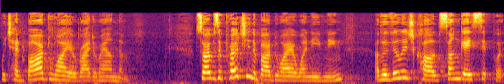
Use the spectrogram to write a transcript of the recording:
which had barbed wire right around them. So I was approaching the barbed wire one evening of a village called Sungai Siput,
